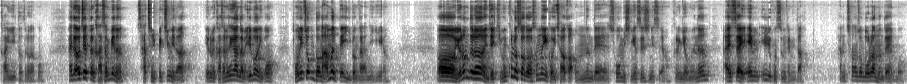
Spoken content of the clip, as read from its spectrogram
가격이 더 들어가고 하여튼 어쨌든 가성비는 4600G입니다. 여러분이 가성비 생각한다면 1번이고 돈이 조금 더 남을 때 2번 가라는 얘기예요. 어, 요놈들은 이제 기본 쿨러 써도 성능이 거의 저하가 없는데 소음이 신경 쓸 수는 있어요. 그런 경우에는 RCI M160 쓰면 됩니다. 한 1000원 정도 올랐는데 뭐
